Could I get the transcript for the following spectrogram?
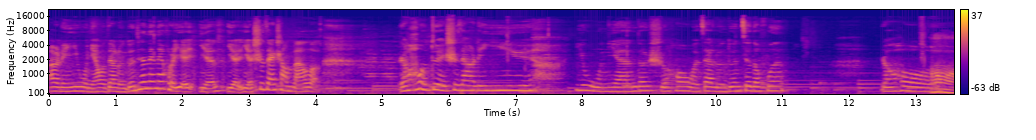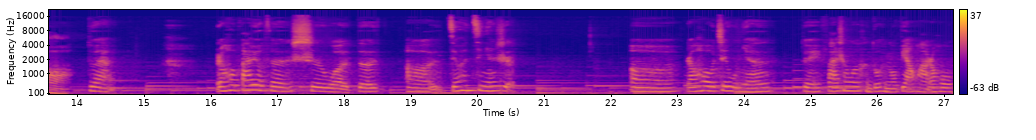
二零一五年我在伦敦，现在那会儿也也也也是在上班了。然后对，是在二零一一五年的时候，我在伦敦结的婚。然后啊，对，然后八月份是我的呃结婚纪念日。呃，然后这五年对发生了很多很多变化，然后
